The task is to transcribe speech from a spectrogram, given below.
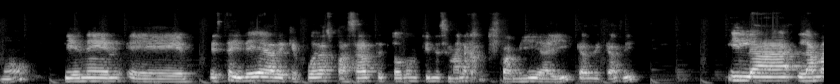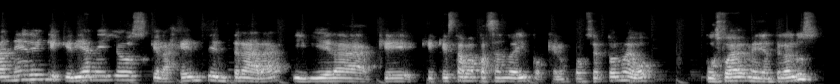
¿no? Tienen esta idea de que puedas pasarte todo un fin de semana con tu familia ahí, casi, casi y la, la, manera en que querían ellos que la gente entrara y viera qué, qué, estaba pasando ahí, porque era un concepto nuevo, pues fue mediante la luz,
